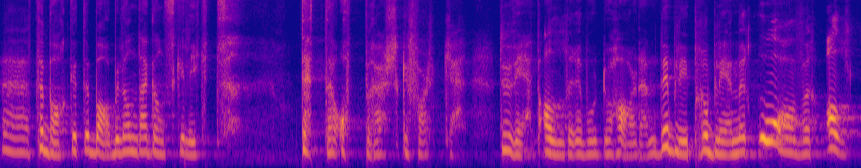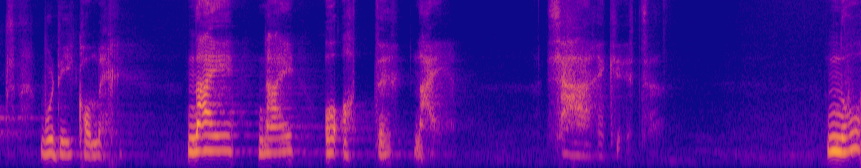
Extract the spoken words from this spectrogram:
eh, tilbake til Babylon. Det er ganske likt. Dette opprørske folket. Du vet aldri hvor du har dem. Det blir problemer overalt hvor de kommer. Nei, nei og atter nei. Kjære Gud. Nå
